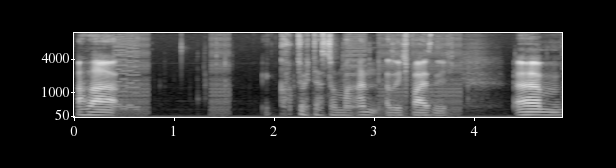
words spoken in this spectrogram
Aber guckt euch das doch mal an. Also ich weiß nicht. Ähm,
